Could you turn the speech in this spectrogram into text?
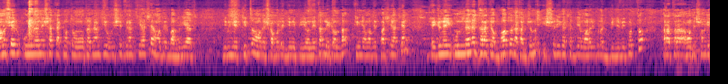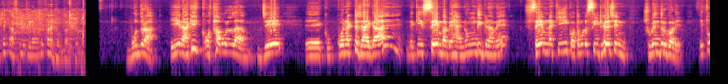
মানুষের উন্নয়নের সাথে একমাত্র মমতা ব্যানার্জি, অভিষেক ব্যানার্জি আছে, আমাদের বাদুরিয়ার যিনি নেতৃত্ব, আমাদের সকলের যিনি প্রিয় নেতা, লিটন দা, তিনি আমাদের পাশে আছেন। সেই জন্য এই উন্নয়নের ধারাকে অব্যাহত রাখার জন্য ঈশ্বরী গাছের যে মানুষগুলো বিজেপি করত, তারা তারা আমাদের সঙ্গে থেকে আজকে তৃণমূলে তারা যোগদান করবে বন্ধুরা, এর আগেই কথা বললাম যে কোন একটা জায়গায় নাকি সেম ভাবে হ্যাঁ নন্দীগ্রামে সেম নাকি কতগুলো সিট হেরেছেন শুভেন্দুর গড়ে এ তো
